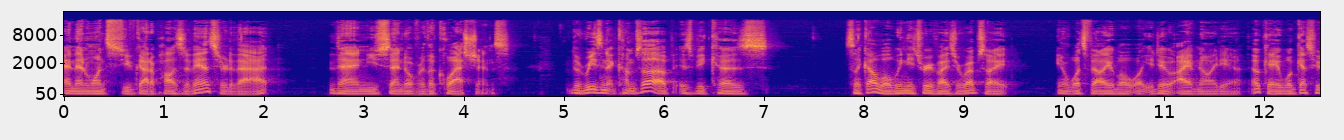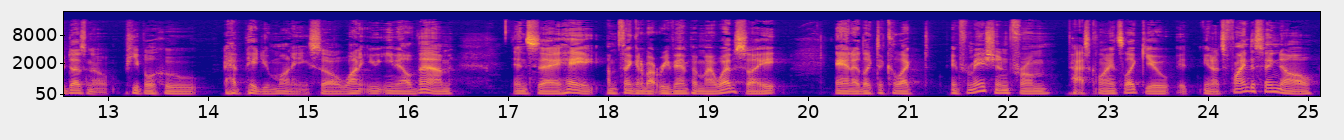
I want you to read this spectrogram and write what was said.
And then once you've got a positive answer to that, then you send over the questions. The reason it comes up is because it's like, oh, well, we need to revise your website. You know, what's valuable what you do? I have no idea. Okay, well, guess who does know? People who have paid you money. So why don't you email them and say, hey, I'm thinking about revamping my website and I'd like to collect information from past clients like you. It, you know, it's fine to say no,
